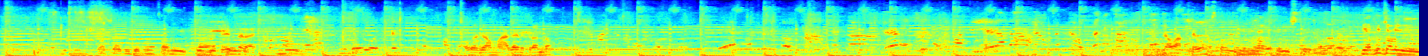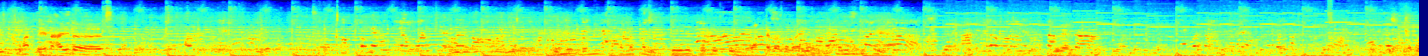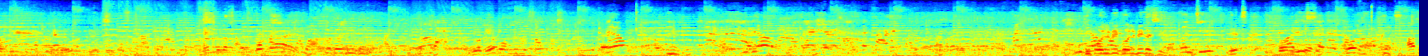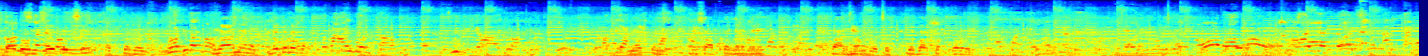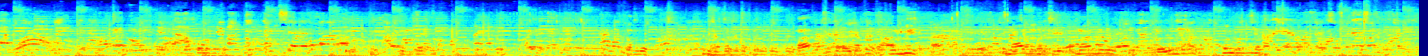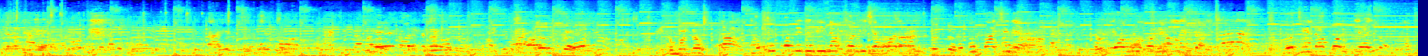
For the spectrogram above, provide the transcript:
महाग आहे मित्रांनो. हो मस्त. नुसतं. हे आपण चालू ते तर आहेतच. वाटतं कसं पाहिजे कोलबी कोलबी कशी? कोणची? हीच अडीचशे देतात. आता दोनशे बोलली म्हणतोय बघ. नाही नाही नाही. नको नको. तर काय बोलता? जितकी आहे. आधी आपल्याला ते साफ कर जरा बरं काळजी घेऊ ते बरकत करायचं हो, भाऊ. বলবি না না বলুন નંબર દો સૌથી કોની દીદી ના કોની જવાનું હું પાછી દે એવું કોની દીદી રોજી ના કોઈ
